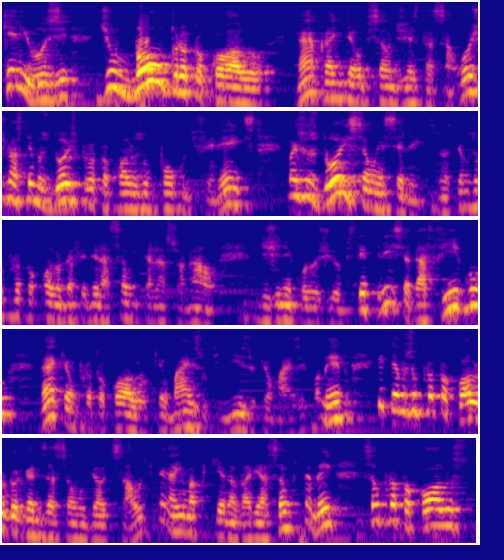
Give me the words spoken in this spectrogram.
que ele use de um bom protocolo né, para interrupção de gestação. Hoje nós temos dois protocolos um pouco diferentes, mas os dois são excelentes. Nós temos o protocolo da Federação Internacional de Ginecologia e Obstetrícia, da FIGO, né, que é um protocolo que eu mais utilizo, que eu mais recomendo, e temos o protocolo da Organização Mundial de Saúde, que tem aí uma pequena variação, que também são protocolos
